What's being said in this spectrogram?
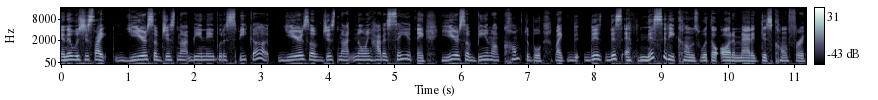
And it was just like years of just not being able to speak up, years of just not knowing how to say a thing, years of being uncomfortable. Like th- this, this ethnicity comes with an automatic discomfort.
